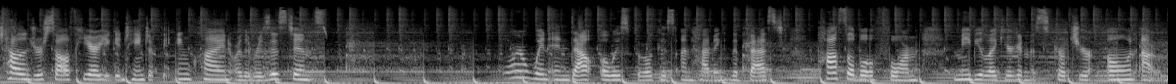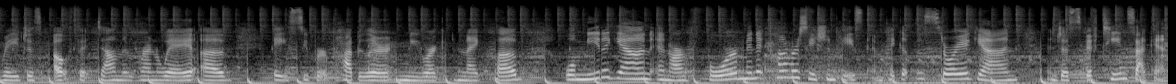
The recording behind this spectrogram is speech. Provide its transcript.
challenge yourself here. You can change up the incline or the resistance. Or when in doubt, always focus on having the best possible form. Maybe like you're to stretch your own outrageous outfit down the runway of a super popular New York nightclub. We'll meet again in our four minute conversation pace and pick up the story again in just 15 seconds.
